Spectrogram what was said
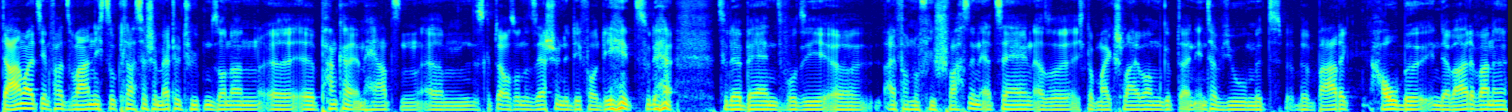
damals jedenfalls waren nicht so klassische Metal-Typen, sondern äh, äh, Punker im Herzen. Ähm, es gibt auch so eine sehr schöne DVD zu der, zu der Band, wo sie äh, einfach nur viel Schwachsinn erzählen. Also ich glaube, Mike Schleibaum gibt ein Interview mit Badehaube in der Badewanne.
